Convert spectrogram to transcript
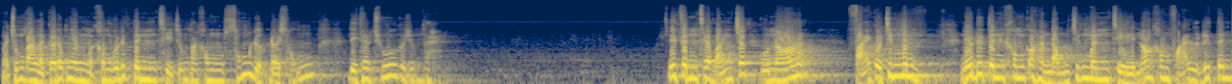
Mà chúng ta là cơ đốc nhân mà không có đức tin Thì chúng ta không sống được đời sống đi theo Chúa của chúng ta. Đức tin theo bản chất của nó phải có chứng minh. Nếu đức tin không có hành động chứng minh Thì nó không phải là đức tin.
